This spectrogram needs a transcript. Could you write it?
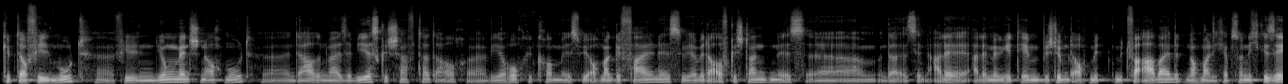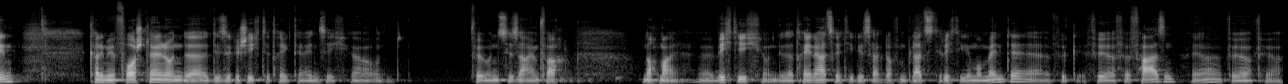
Gibt auch viel Mut, äh, vielen jungen Menschen auch Mut, äh, in der Art und Weise, wie er es geschafft hat, auch äh, wie er hochgekommen ist, wie er auch mal gefallen ist, wie er wieder aufgestanden ist. Und da sind alle, alle möglichen Themen bestimmt auch mit, mit verarbeitet. Nochmal, ich habe es noch nicht gesehen, kann ich mir vorstellen und diese Geschichte trägt er in sich. Und für uns ist er einfach nochmal äh, wichtig und der Trainer hat es richtig gesagt, auf dem Platz die richtigen Momente äh, für, für, für Phasen, ja, für, für,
